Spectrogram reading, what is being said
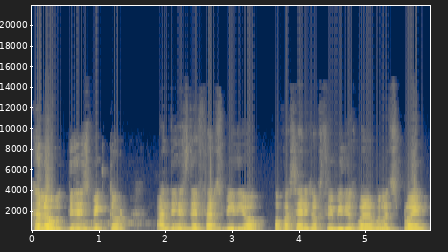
Hello, this is Victor, and this is the first video of a series of three videos where I will explain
